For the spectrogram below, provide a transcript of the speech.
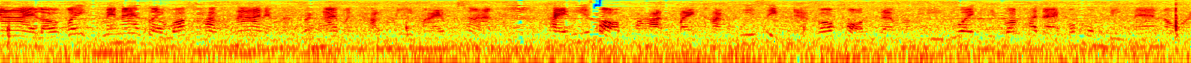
ง่ายแล้วก็ไม่แน่ใจว่าครั้งหน้าเนี่ยมันจะง่ายเหมือนครั้งนี้ไหมเพราะฉะนั้นใครที่สอบผ่านไปครั้งที่ 10เนี่ยก็ขอแสดงความยินดีด้วยคิดว่าคะแนนก็คงดีแน่นอน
